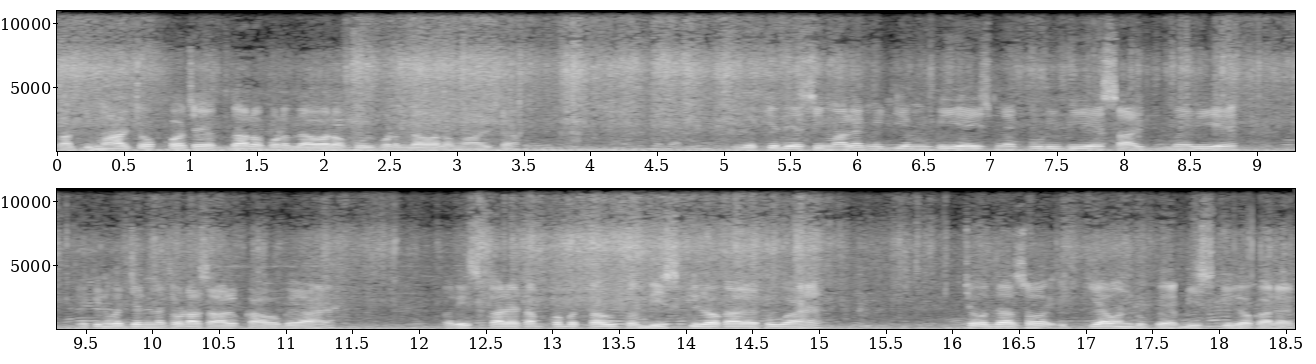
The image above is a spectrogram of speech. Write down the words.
બાકી માલ ચોખ્ખો છે એક ધારો પડદાવાળો ફૂલ પડદાવાળો માલ છે देखिए देसी माल है मीडियम भी है, इसमें पूरी भी है साइज़ में भी है, लेकिन वज़न में थोड़ा सा हल्का हो गया है। और इसका रेट आपको बताऊँ तो 20 किलो का रेट हुआ है, चौदह सौ इक्यावन रुपये बीस किलो का रेट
